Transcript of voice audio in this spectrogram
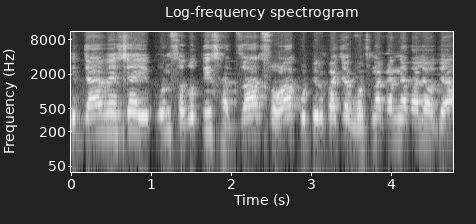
की त्यावेळेसच्या एकूण सदोतीस हजार सोळा कोटी रुपयाच्या घोषणा करण्यात आल्या होत्या.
